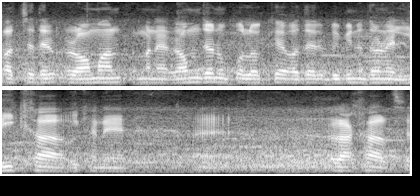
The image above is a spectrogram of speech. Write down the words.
বাচ্চাদের রমান মানে রমজান উপলক্ষে ওদের বিভিন্ন ধরনের লিখা ওইখানে রাখা আছে।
